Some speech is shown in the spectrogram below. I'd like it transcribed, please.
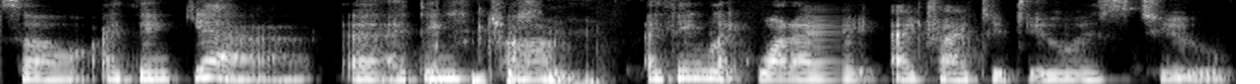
So I think, yeah, uh, I think, um, I think like what I I try to do is to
